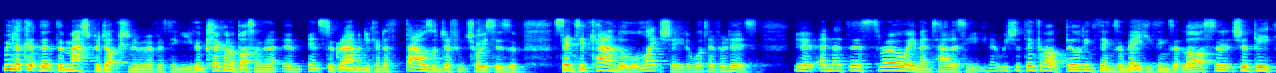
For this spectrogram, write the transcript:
we look at the, the mass production of everything. You can click on a button on instagram and you can have a thousand different choices of scented candle or light shade or whatever it is you know, and the throwaway mentality, you know, we should think about building things and making things that last. So it should be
